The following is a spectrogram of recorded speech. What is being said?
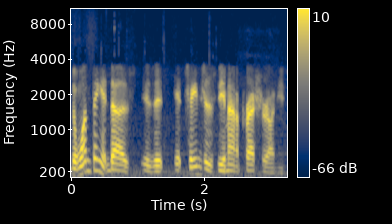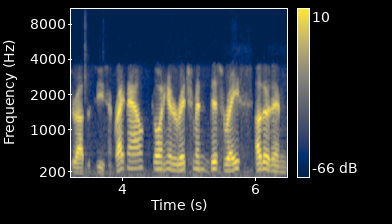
the one thing it does is it, it changes the amount of pressure on you throughout the season. Right now, going here to Richmond, this race, other than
